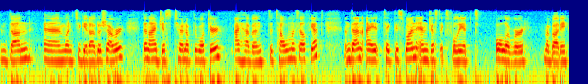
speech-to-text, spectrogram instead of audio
am done and wanted to get out of the shower, then I just turn off the water. I haven't towel myself yet, and then I take this one and just exfoliate all over my body.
